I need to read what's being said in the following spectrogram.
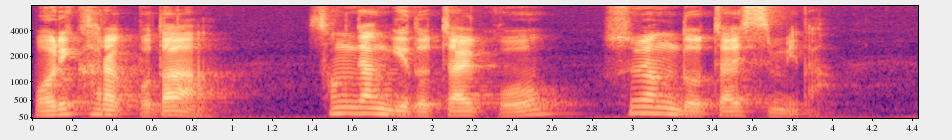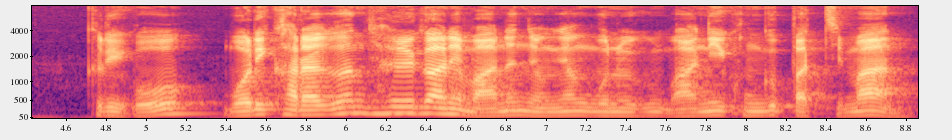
머리카락보다 성장기도 짧고 수명도 짧습니다. 그리고 머리카락은 혈관에 많은 영양분을 많이 공급받지만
